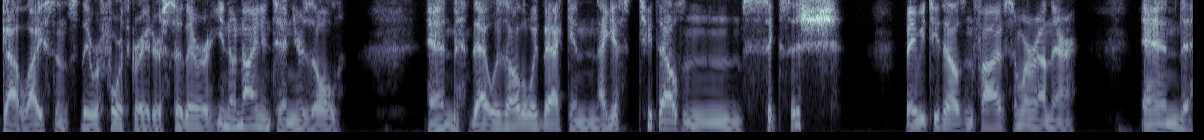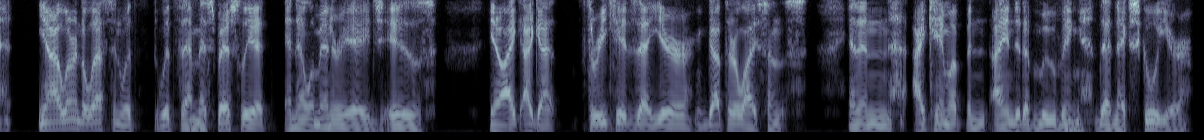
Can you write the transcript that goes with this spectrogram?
got licensed, they were fourth graders. So they were, you know, nine and 10 years old. And that was all the way back in, I guess, 2006 ish, maybe 2005, somewhere around there. And you know, I learned a lesson with with them, especially at an elementary age. Is you know, I, I got three kids that year, got their license, and then I came up and I ended up moving that next school year.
